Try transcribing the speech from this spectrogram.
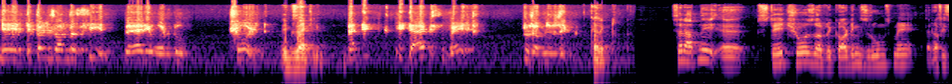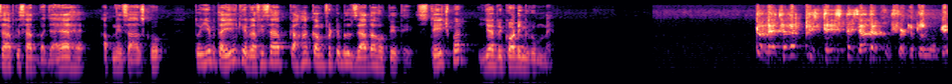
ये depends on the scene where you want to show it exactly and it it adds weight to the music correct sir आपने स्टेज शोज़ और रिकॉर्डिंग्स रूम्स में रफ़ी साहब के साथ बजाया है अपने साज को। तो ये बताइए कि रफ़ी साहब कहाँ कंफर्टेबल ज़्यादा होते थे? स्टेज पर या रिकॉर्डिंग रूम में? तो नेचुरली स्टेज पे ज़्यादा कंफर्टेबल होंगे।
